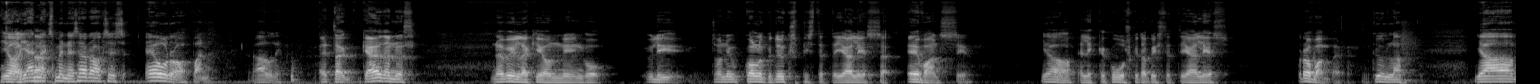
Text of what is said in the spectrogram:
Joo, Että- jännäksi menee seuraavaksi Euroopan ralli. Että käytännössä Nevilläkin on niinku yli, se on niinku 31 pistettä jäljessä Evansia. Joo, Eli 60 pistettä jäljessä Rovanperä. kyllä. Ja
